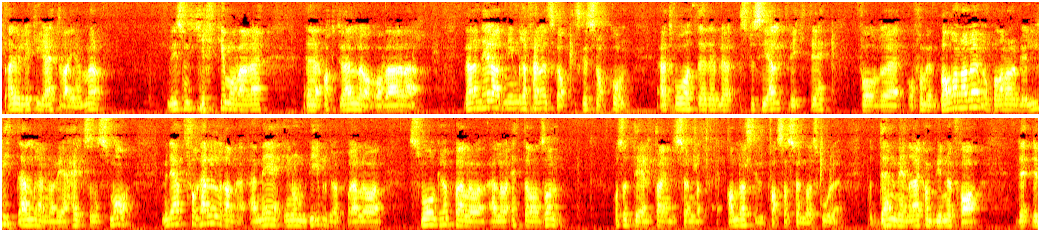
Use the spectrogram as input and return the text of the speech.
Da er det jo like greit å være hjemme. da. Vi som kirke må være eh, aktuelle og være der. Være en del av et mindre fellesskap det skal vi snakke om. Jeg tror at det blir spesielt viktig for eh, å få med barna når barna blir litt eldre enn når de er helt sånn små. Men det at foreldrene er med i noen bibelgrupper eller smågrupper eller, eller et eller annet sånt, og så delta i en søndag, alderstilpassa søndagsskole Og den mener jeg kan begynne fra det, det,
